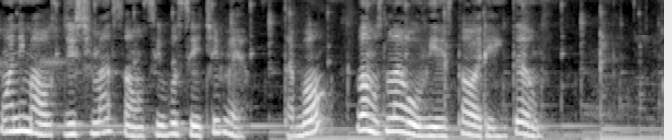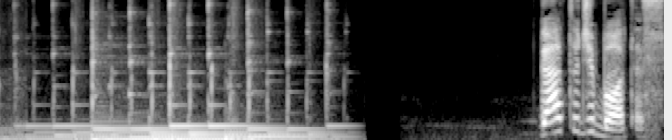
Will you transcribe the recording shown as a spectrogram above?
um animal de estimação, se você tiver, tá bom? Vamos lá ouvir a história então? Gato de Botas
